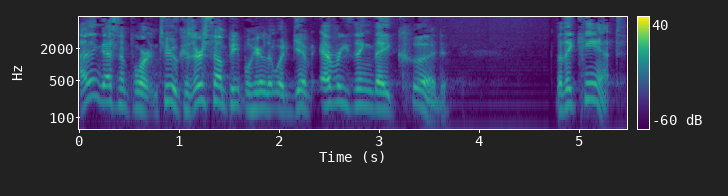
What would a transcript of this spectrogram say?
I think that's important too, because there's some people here that would give everything they could, but they can't.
